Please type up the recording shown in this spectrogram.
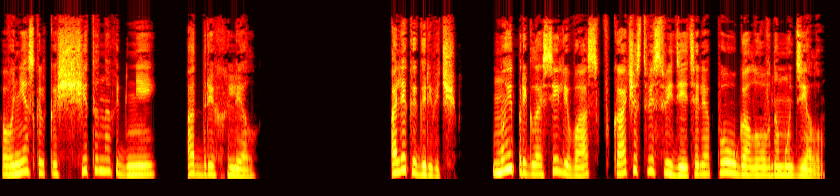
в несколько считанных дней отдряхлел. Олег Игоревич, мы пригласили вас в качестве свидетеля по уголовному делу.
